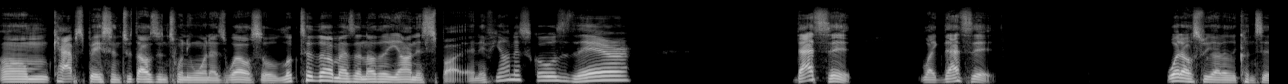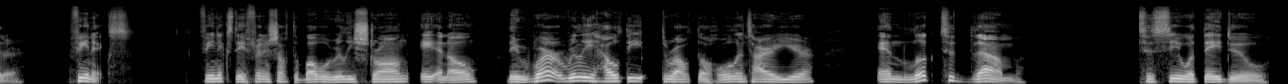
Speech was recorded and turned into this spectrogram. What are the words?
um cap space in 2021 as well. So look to them as another Giannis spot. And if Giannis goes there, that's it. Like that's it. what else we got to consider? Phoenix. Phoenix, they finished off the bubble really strong, 8 and 0. They weren't really healthy throughout the whole entire year. And look to them to see what they do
